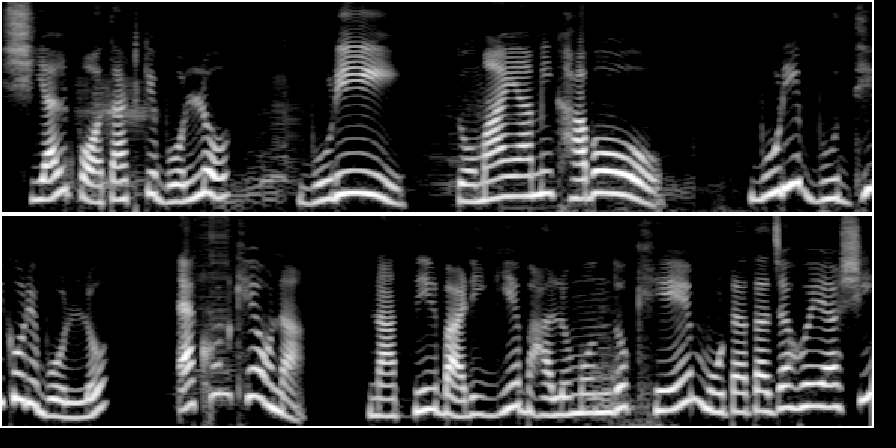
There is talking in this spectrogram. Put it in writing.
শিয়াল পথ আটকে বলল, বুড়ি, তোমায় আমি খাব। বুড়ি বুদ্ধি করে বলল, এখন খেও না নাতনির বাড়ি গিয়ে ভালো মন্দ খেয়ে মোটা তাজা হয়ে আসি,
